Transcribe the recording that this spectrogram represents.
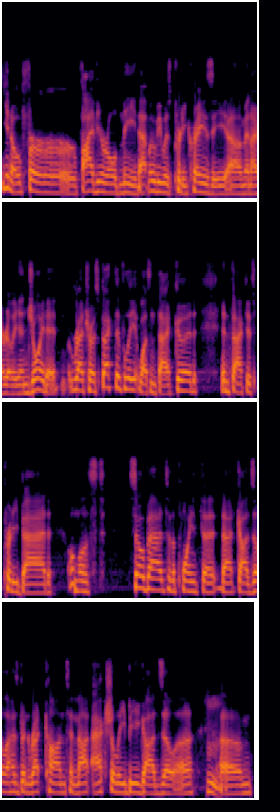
you know, for five year old me, that movie was pretty crazy, um, and I really enjoyed it. Retrospectively, it wasn't that good. In fact, it's pretty bad, almost so bad to the point that, that Godzilla has been retconned to not actually be Godzilla. Hmm. Um,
